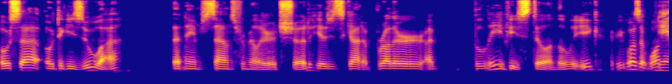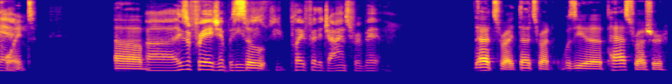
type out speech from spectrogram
Osa Odighizuwa. That name sounds familiar. It should. He's got a brother. I believe he's still in the league. He was at one Yeah. point. Um, Uh, he's a free agent, but he's, so- he played for the Giants for a bit. that's right. That's right. Was he a pass rusher?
